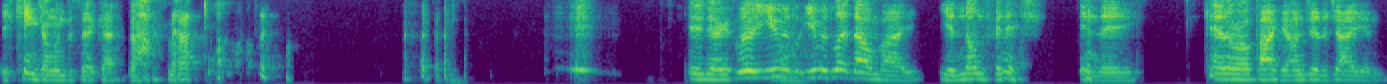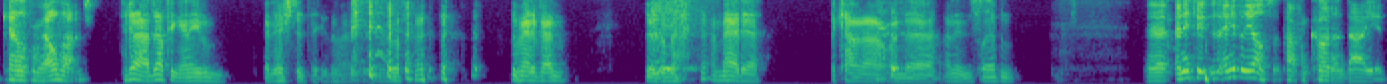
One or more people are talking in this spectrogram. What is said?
is Kim Jong Undertaker. no. You know, Lou, you was you was let down by your non finish in the Colonel Robert Parker Andre the Giant Kennel from Hell match. Yeah, I don't think any of them finished it. The, the main event. There was a made a, a count out and uh, I didn't sleep. And Uh, and if it was anybody else apart from Konnan dying,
